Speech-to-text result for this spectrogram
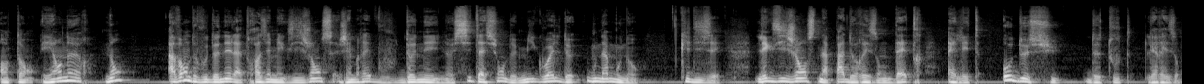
en temps et en heure, non? Avant de vous donner la troisième exigence, j'aimerais vous donner une citation de Miguel de Unamuno qui disait ⁇ L'exigence n'a pas de raison d'être, elle est au-dessus de toutes les raisons.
